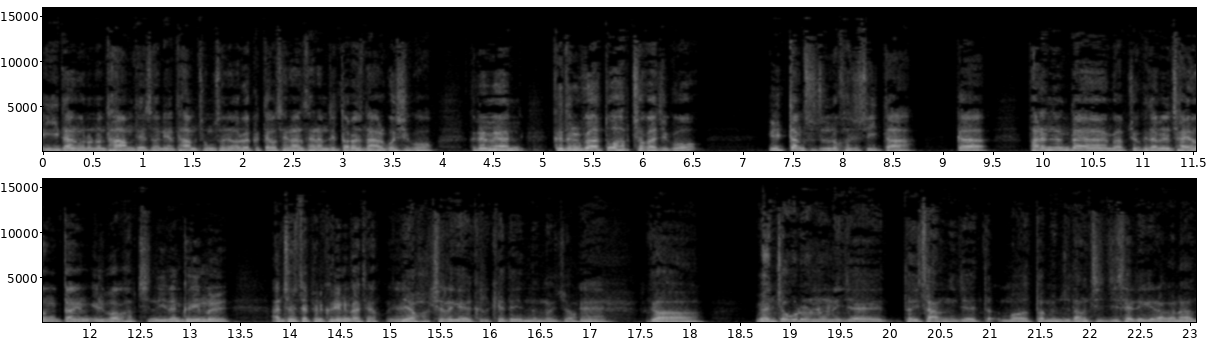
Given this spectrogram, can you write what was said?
이 당으로는 다음 대선이나 다음 총선이 어렵겠다고 생각하는 사람들이 떨어져 나올 것이고 그러면 그들과 또 합쳐가지고 일당 수준으로 커질 수 있다. 그러니까 바른정당과 합치고 그다음에 자유한국당 일부하고 합치는 이런 그림을 안철수 대표는 그리는 것 같아요. 예, 예 확실하게 그렇게 돼 있는 거죠. 예. 그러니까 왼쪽으로는 이제 더 이상 이제 뭐 더민주당 지지 세력이라거나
